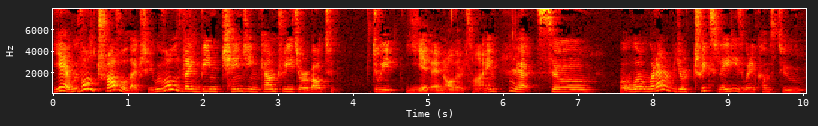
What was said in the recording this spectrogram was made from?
yeah, we've all traveled actually. We've all like been changing countries. You're about to do it yet another time. yeah. So, what, what are your tricks, ladies, when it comes to,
